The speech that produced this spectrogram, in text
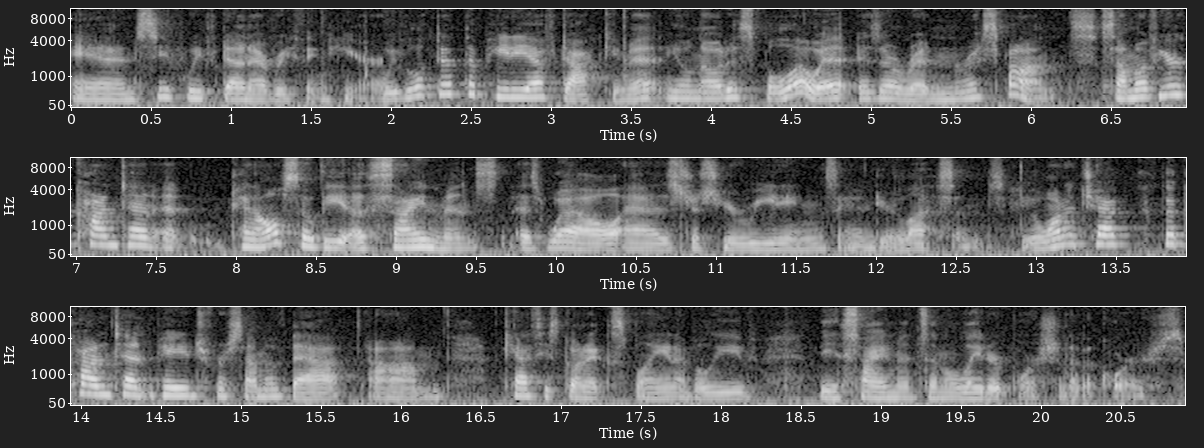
and see if we've done everything here. We've looked at the PDF document. You'll notice below it is a written response. Some of your content can also be assignments as well as just your readings and your lessons. You'll want to check the content page for some of that. Um, Cassie's going to explain, I believe, the assignments in a later portion of the course.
